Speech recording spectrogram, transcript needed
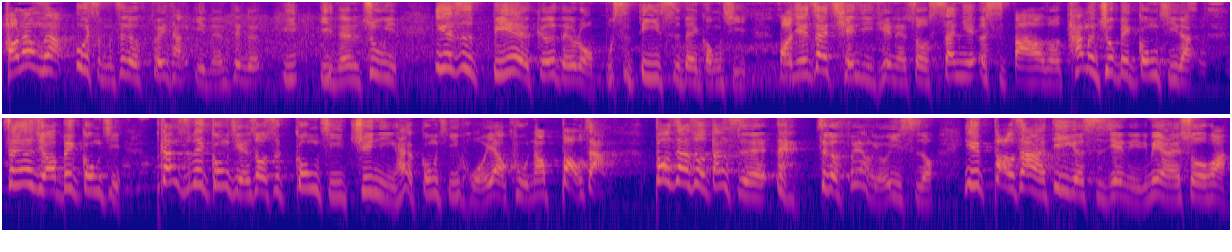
好，那我们讲为什么这个非常引人这个引引人的注意？因为是比尔哥德罗不是第一次被攻击，宝洁在前几天的时候，三月二十八号的时候，他们就被攻击了，三月二十九号被攻击，当时被攻击的时候是攻击军营，还有攻击火药库，然后爆炸。爆炸的时候，当时这个非常有意思哦，因为爆炸的第一个时间里面来说的话，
